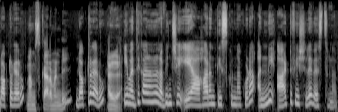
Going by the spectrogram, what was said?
డాక్టర్ గారు. నమస్కారం అండి. డాక్టర్ గారు ఈ మధ్య కాలంలో లభించే ఏ ఆహారం తీసుకున్నా కూడా అన్ని ఆర్టిఫిషియలే వేస్తున్నారు.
